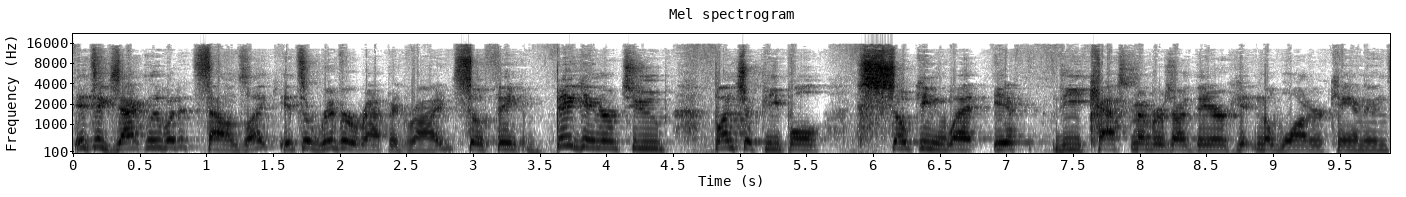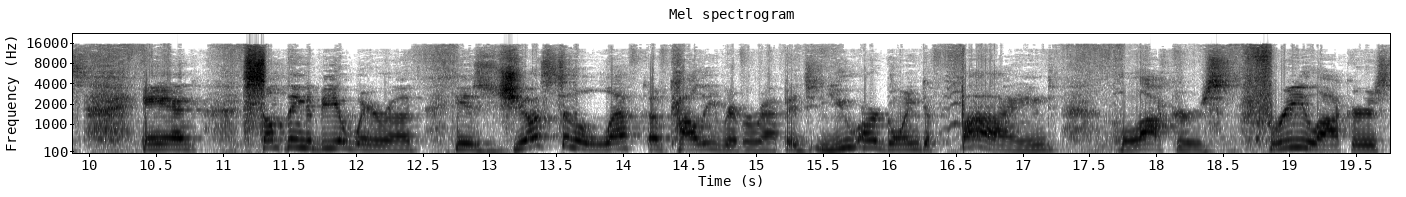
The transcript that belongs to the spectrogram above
It's exactly what it sounds like. It's a river rapid ride, so think big inner tube, bunch of people, soaking wet if the cast members are there hitting the water cannons. And something to be aware of is just to the left of Kali River Rapids, you are going to find lockers, free lockers,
